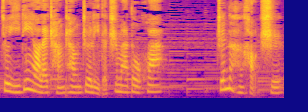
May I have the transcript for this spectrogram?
就一定要来尝尝这里的芝麻豆花，真的很好吃，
